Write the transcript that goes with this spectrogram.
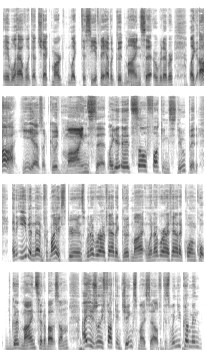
it will have like a check mark, like to see if they have a good mindset or whatever. Like ah, he has a good mindset. Like it, it's so fucking stupid. And even then, from my experience, whenever I've had a good mind, whenever I've had a quote unquote good mindset about something, I usually fucking jinx myself because when you come in,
